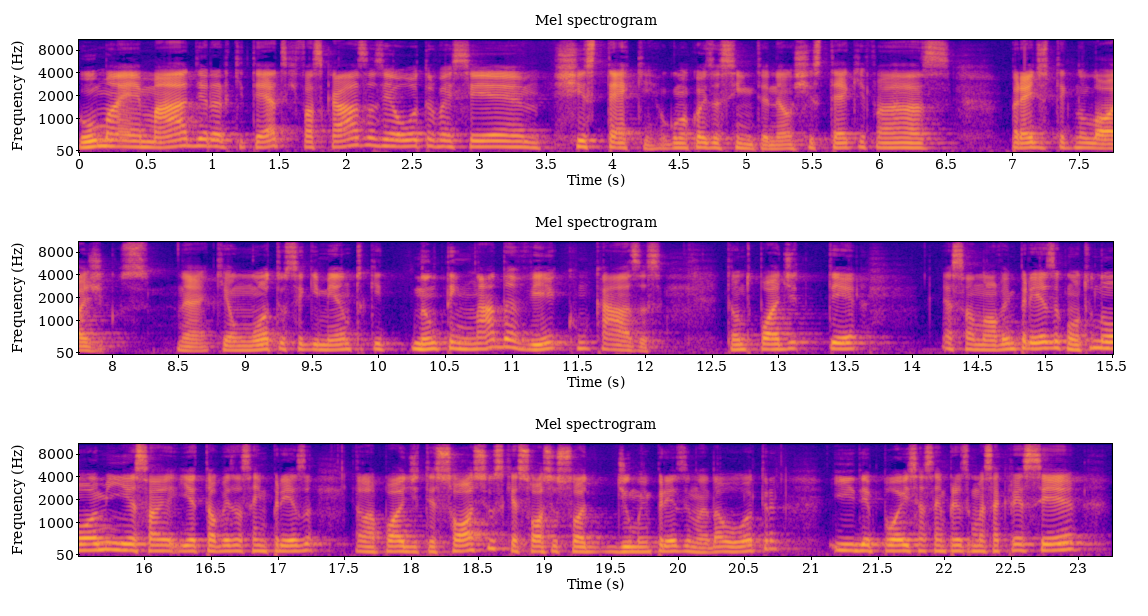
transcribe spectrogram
Uma é Mother Arquitetos, que faz casas, e a outra vai ser X-Tech, alguma coisa assim, entendeu? X-Tech faz prédios tecnológicos, né? Que é um outro segmento que não tem nada a ver com casas. Então, tu pode ter essa nova empresa com outro nome e, essa, e talvez essa empresa ela pode ter sócios, que é sócio só de uma empresa e não é da outra, e depois se essa empresa começa a crescer,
